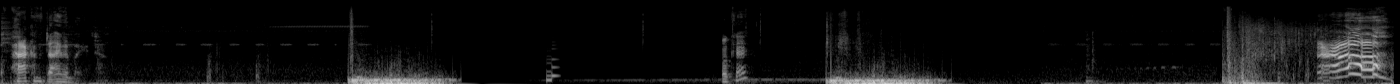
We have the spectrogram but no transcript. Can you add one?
A pack of dynamite. Okay. Ah!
